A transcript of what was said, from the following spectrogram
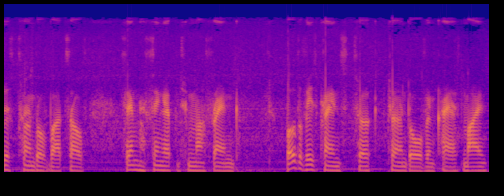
just turned off by itself. Same thing happened to my friend. Both of his planes took, turned off and crashed. Mine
